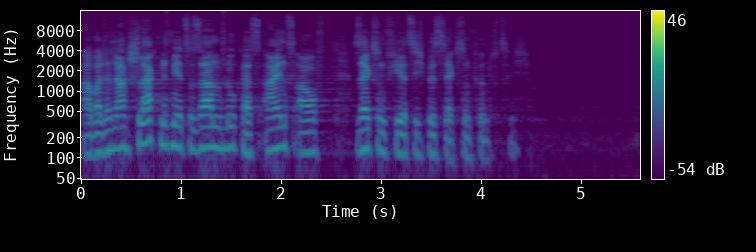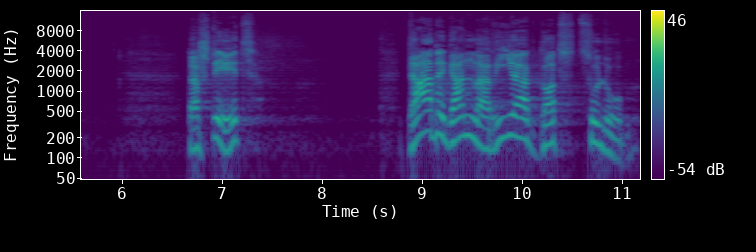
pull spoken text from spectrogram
Aber danach schlagt mit mir zusammen Lukas 1 auf, 46 bis 56. Da steht, da begann Maria Gott zu loben.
